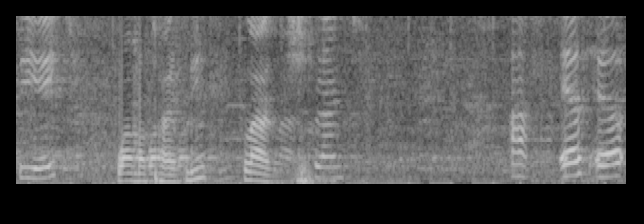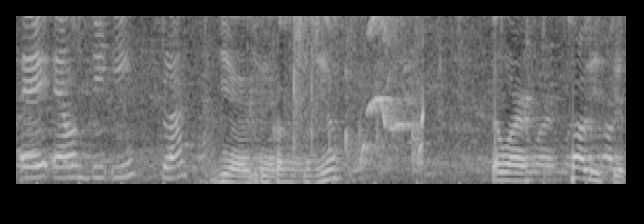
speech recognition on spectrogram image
C H One more time, please. Flange. flange ah F L A L G E flange Yes, you continue. The word solitude.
